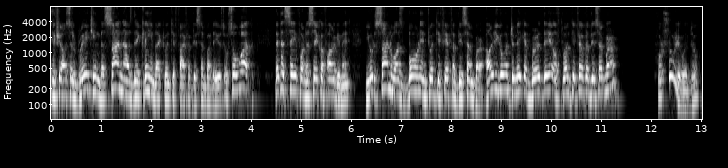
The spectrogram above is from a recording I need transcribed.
If you are celebrating the sun as they claim, like 25th of December they used to, so what? Let us say for the sake of argument, your son was born in 25th of December. Are you going to make a birthday of 25th of December? For sure you will do.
